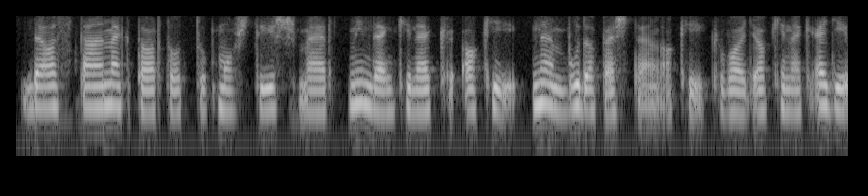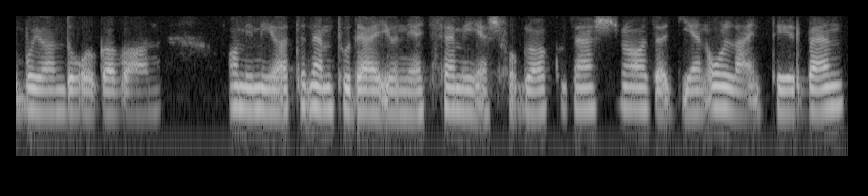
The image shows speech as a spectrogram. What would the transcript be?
de aztán megtartottuk most is, mert mindenkinek, aki nem Budapesten lakik, vagy akinek egyéb olyan dolga van, ami miatt nem tud eljönni egy személyes foglalkozásra, az egy ilyen online térben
